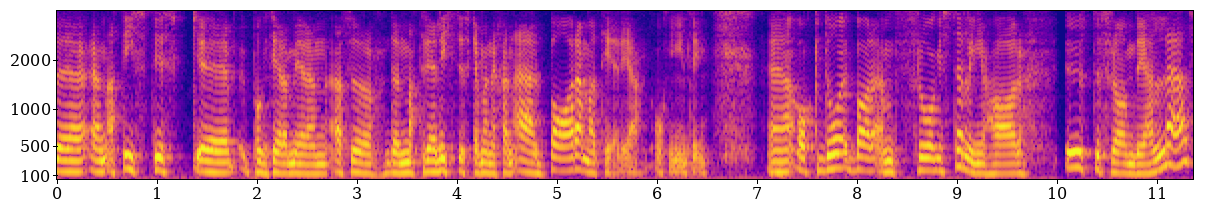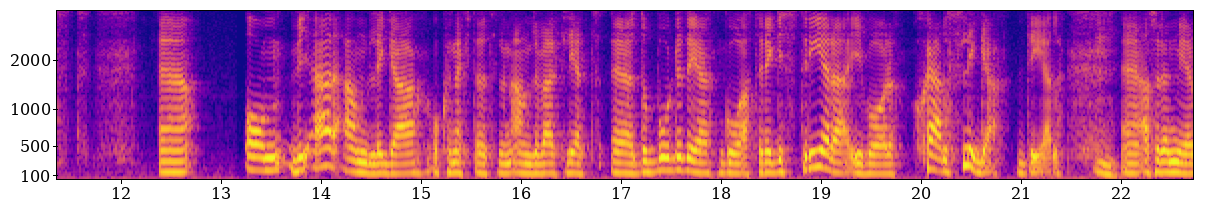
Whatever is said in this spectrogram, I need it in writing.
eh, en ateistisk eh, mer än alltså, den materialistiska människan är bara materia och ingenting. Eh, och då är bara en frågeställning jag har utifrån det jag läst. Eh, om vi är andliga och connectade till en andlig verklighet eh, då borde det gå att registrera i vår själsliga del. Mm. Eh, alltså den mer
